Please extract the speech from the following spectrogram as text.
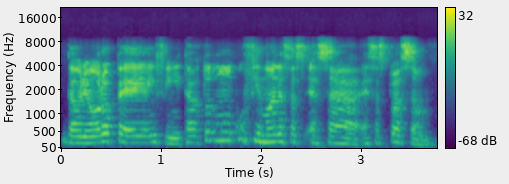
da União Europeia, enfim, estava todo mundo confirmando essa, essa, essa situação.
